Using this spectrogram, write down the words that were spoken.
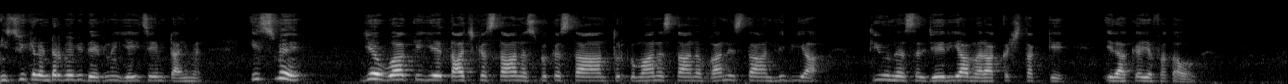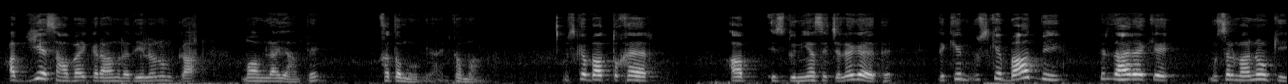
عیسوی کیلنڈر میں بھی دیکھ لیں، یہی سیم ٹائم ہے۔ اس میں یہ ہوا کہ یہ Tajikistan, Uzbekistan, Turkmenistan, Afghanistan, Libya, Tunis, Algeria, Marrakesh تک کے علاقے یہ فتح ہو گئے۔ اب یہ صحابہ کرام رضی اللہ عنہ کا معاملہ یہاں پہ ختم ہو گیا ان کا معاملہ۔ اس کے بعد تو خیر، آپ اس دنیا سے چلے گئے تھے، لیکن اس کے بعد بھی پھر ظاہر ہے کہ مسلمانوں کی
